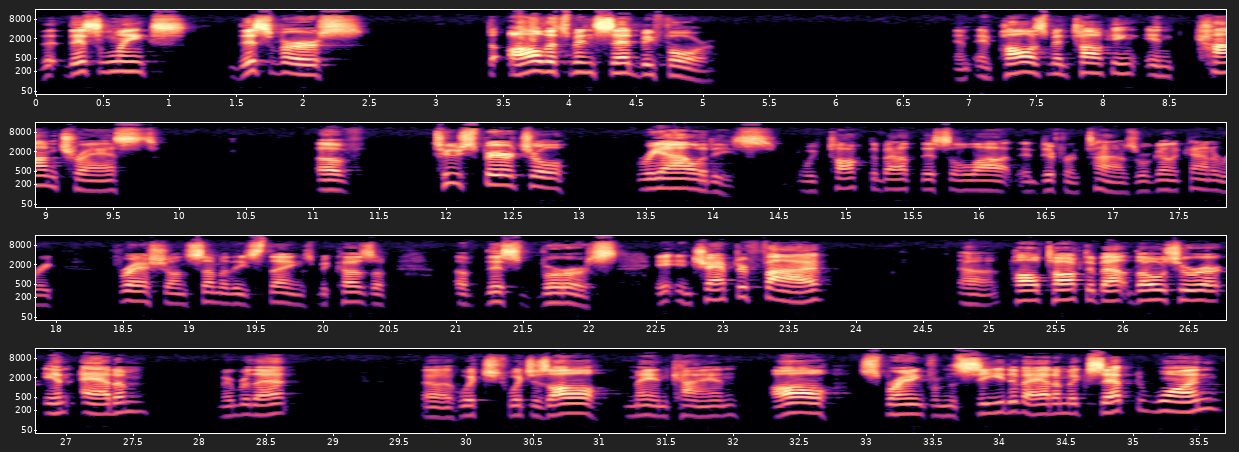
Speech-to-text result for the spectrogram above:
This links this verse to all that's been said before. And, and Paul has been talking in contrast of two spiritual realities. We've talked about this a lot in different times. We're going to kind of refresh on some of these things because of, of this verse. In, in chapter 5, uh, Paul talked about those who are in Adam. Remember that? Uh, which, which is all mankind, all sprang from the seed of Adam except one,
